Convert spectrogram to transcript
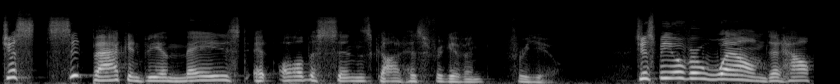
just sit back and be amazed at all the sins God has forgiven for you. Just be overwhelmed at how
